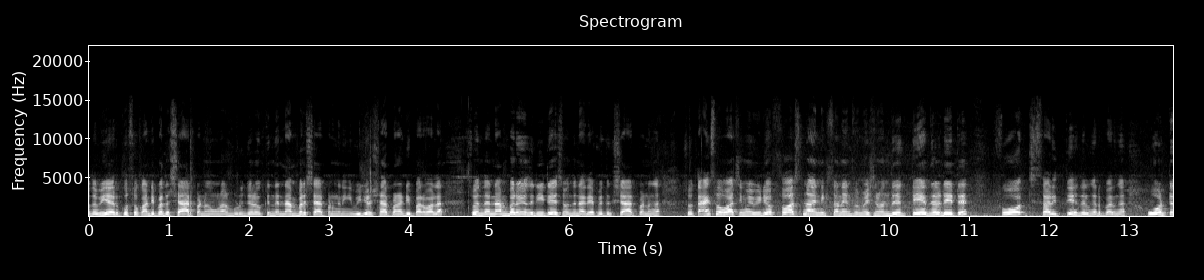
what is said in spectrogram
உதவியாக இருக்கும். ஸோ கண்டிப்பாக அதை ஷேர் பண்ணுங்கள் உங்களால் முடிஞ்ச அளவுக்கு இந்த நம்பர் ஷேர் பண்ணுங்கள் நீங்கள் வீடியோ ஷேர் பண்ணாட்டி பரவாயில்ல. ஸோ இந்த நம்பரையும் இந்த டீட்டெயில்ஸ் வந்து நிறைய பேருக்கு ஷேர் பண்ணுங்கள் ஸோ தேங்க்ஸ் ஃபார் வாட்சிங் மை வீடியோ ஃபர்ஸ்ட் நான் இன்னைக்கு சொன்ன இன்ஃபர்மேஷன் வந்து தேர்தல் டேட்டு ஃபோர் சாரி தேர்தலுங்கிற பாருங்க. ஓட்டு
